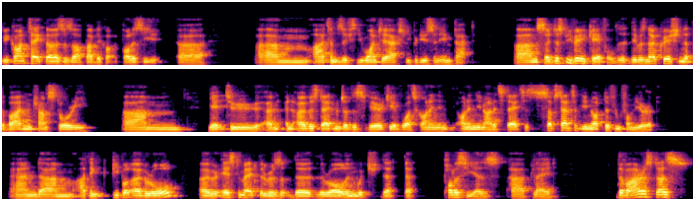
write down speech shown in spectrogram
we can't take those as our public policy uh, um, items if you want to actually produce an impact. Um, so just be very careful. There was no question that the Biden-Trump story um, led to an, an, overstatement of the severity of what's gone in, on in the United States. It's substantively not different from Europe. And um, I think people overall overestimate the, the, the role in which that, that policy has uh, played. The virus does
